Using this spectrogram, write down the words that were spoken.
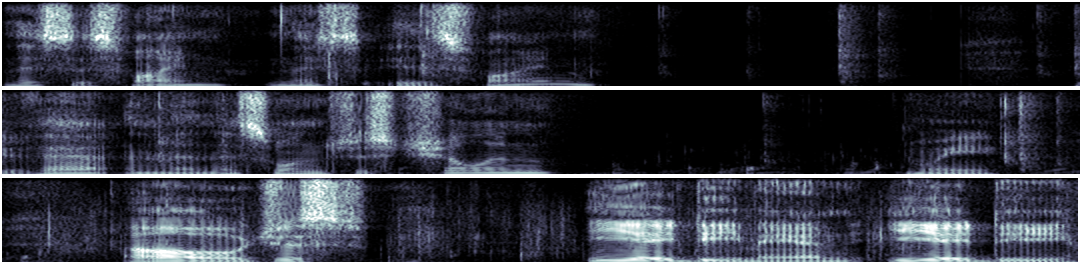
This is fine. This is fine. Do that, and then this one's just chilling. We, oh, just EAD, man, EAD.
